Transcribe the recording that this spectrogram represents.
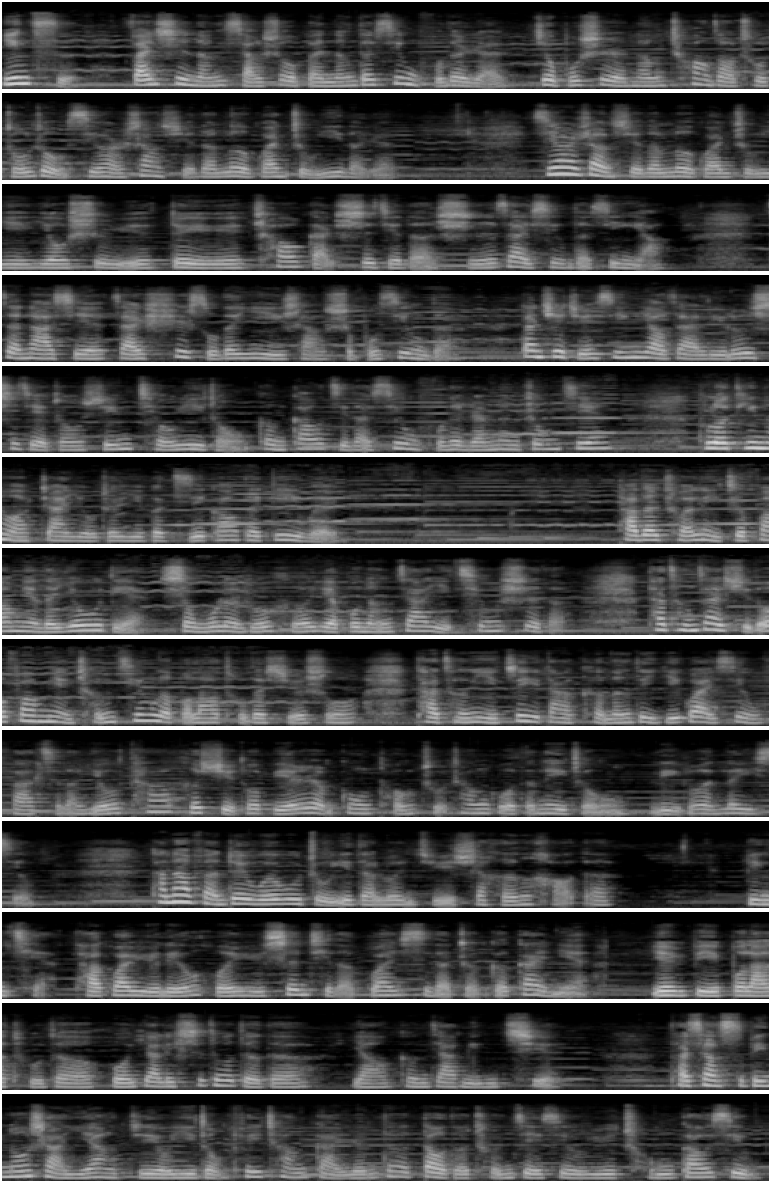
因此，凡是能享受本能的幸福的人，就不是能创造出种种形而上学的乐观主义的人。形而上学的乐观主义有失于对于超感世界的实在性的信仰，在那些在世俗的意义上是不幸的。但却决心要在理论世界中寻求一种更高级的幸福的人们中间，普罗提诺占有着一个极高的地位。他的纯理智方面的优点是无论如何也不能加以轻视的。他曾在许多方面澄清了柏拉图的学说。他曾以最大可能的一贯性发起了由他和许多别人共同主张过的那种理论类型。他那反对唯物主义的论据是很好的。并且，他关于灵魂与身体的关系的整个概念，也比柏拉图的或亚里士多德的要更加明确。他像斯宾诺莎一样，具有一种非常感人的道德纯洁性与崇高性。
